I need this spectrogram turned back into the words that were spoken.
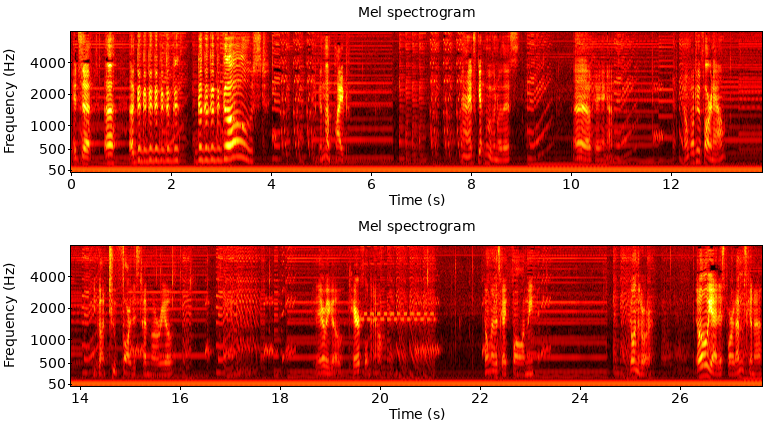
It's a, a, a g g g g g g g g ghost. In the pipe. Alright, let's get moving with this. Uh, okay, hang on. Don't go too far now. You've gone too far this time, Mario. There we go. Careful now. Don't let this guy fall on me. Go in the door. Oh yeah, this part. I'm just gonna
